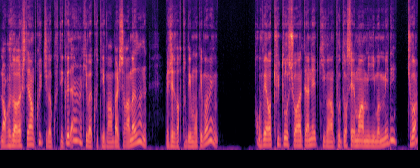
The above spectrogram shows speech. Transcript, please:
Alors, je dois racheter un truc qui va coûter que dalle, hein, qui va coûter 20 balles sur Amazon. Mais je vais devoir tout démonter moi-même. Trouver un tuto sur Internet qui va potentiellement un minimum m'aider. Tu vois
